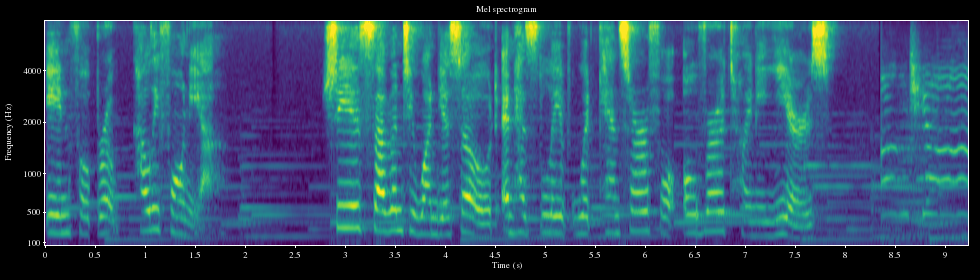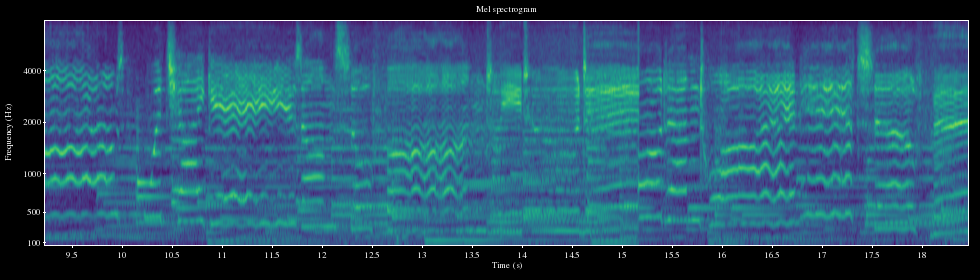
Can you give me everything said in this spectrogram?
in Fallbrook, California. She is 71 years old and has lived with cancer for over 20 years. charms which I gaze on so fondly today. Wood and itself verdantly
